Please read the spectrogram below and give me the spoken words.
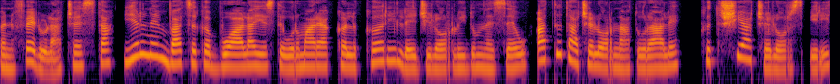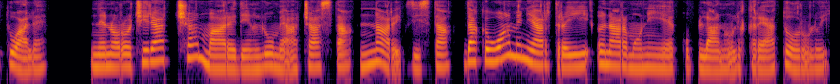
În felul acesta, el ne învață că boala este urmarea călcării legilor lui Dumnezeu, atât a celor naturale, cât și a celor spirituale. Nenorocirea cea mare din lumea aceasta n-ar exista dacă oamenii ar trăi în armonie cu planul Creatorului.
